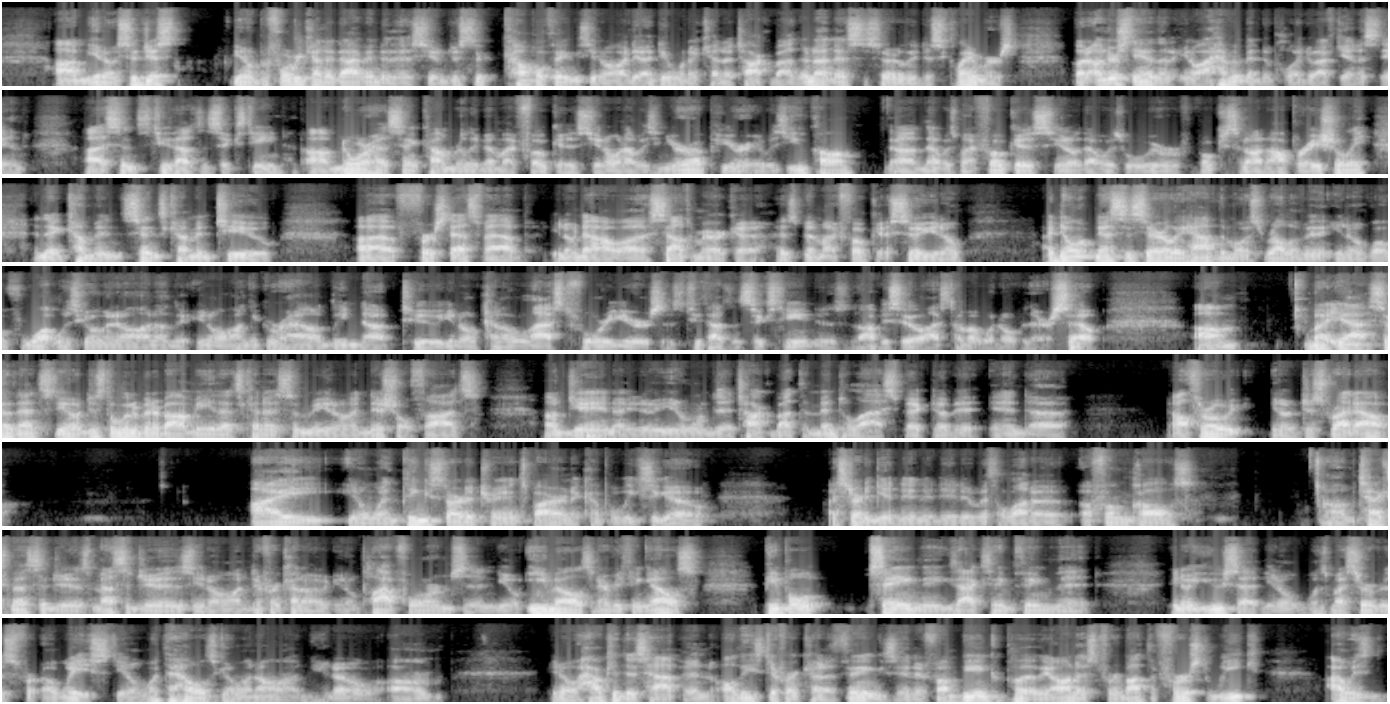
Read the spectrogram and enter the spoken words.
Um, you know so just you know before we kind of dive into this you know just a couple things you know i, I do want to kind of talk about. They're not necessarily disclaimers but understand that you know i haven't been deployed to afghanistan uh, since 2016 um, nor has CENTCOM really been my focus. You know when i was in europe it was EUCOM um, that was my focus. You know, that was what we were focusing on operationally, and then coming since coming to uh, first SFAB. You know, now uh, South America has been my focus. So you know, I don't necessarily have the most relevant, you know, of what was going on on the, you know, on the ground leading up to, you know, kind of the last four years. As 2016 is obviously the last time I went over there. So, um, but yeah, so that's you know just a little bit about me. That's kind of some you know initial thoughts um, Jay, and I know you don't want to talk about the mental aspect of it, and uh, I'll throw you know just right out. I you know when things started transpiring a couple weeks ago, I started getting inundated with a lot of, of phone calls, um, text messages, messages, you know, on different kind of you know platforms and you know emails and everything else. People saying the exact same thing that you know, you said, you know, was my service for a waste? You know, what the hell is going on? You know, um, you know, how could this happen? All these different kind of things. And if I'm being completely honest, for about the first week, I was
